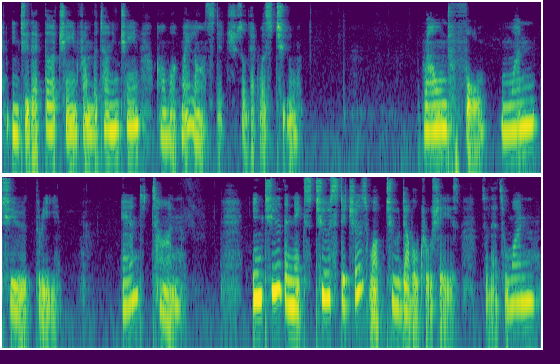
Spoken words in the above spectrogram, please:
and into that third chain from the turning chain, I'll work my last stitch. So that was two. Round four, one, two, three, and turn. Into the next two stitches work two double crochets. So that's one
